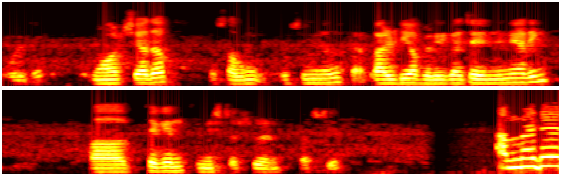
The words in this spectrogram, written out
পরিচয় Maharshi Yadav Paschim Medinipur faculty of agriculture engineering second semester student first year আমাদের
